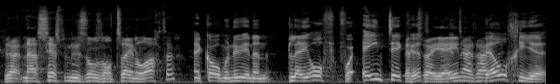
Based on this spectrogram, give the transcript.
Ja, na zes minuten stonden ze al 2-0 achter. En komen nu in een play-off voor één ticket. Met 2-1 uiteindelijk. België,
